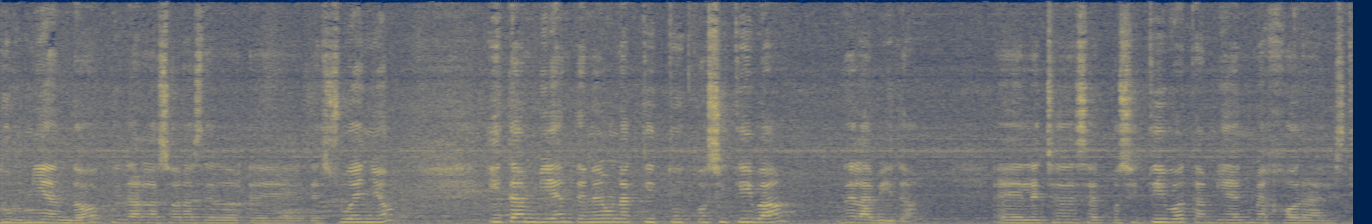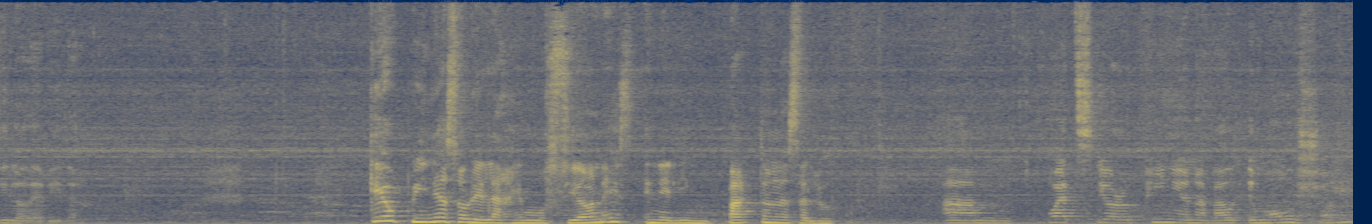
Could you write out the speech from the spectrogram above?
durmiendo, cuidar las horas de, eh, de sueño y también tener una actitud positiva de la vida. El hecho de ser positivo también mejora el estilo de vida. ¿Qué opinas sobre las emociones en el impacto en la salud? Um, what's your opinion about emotion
